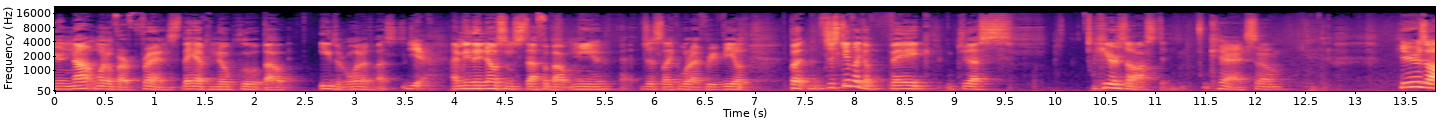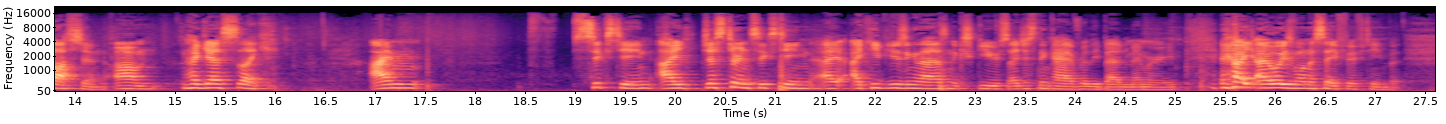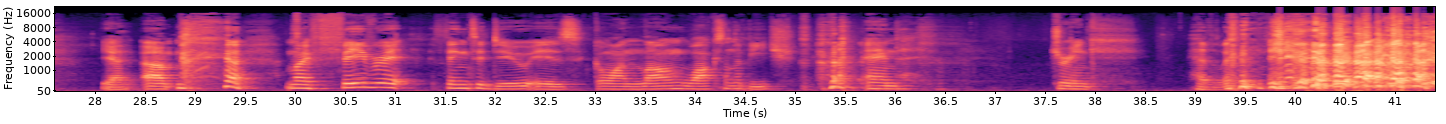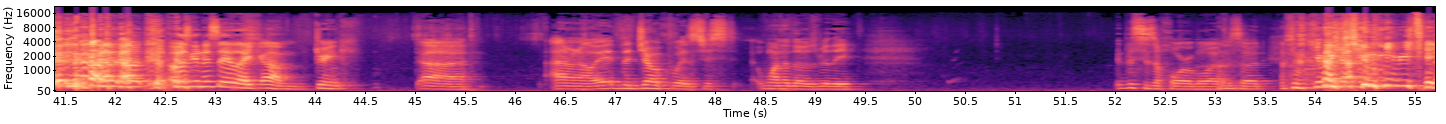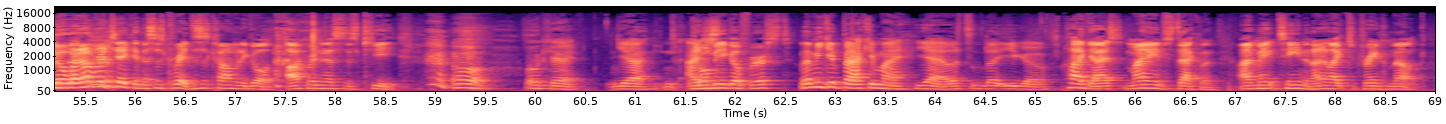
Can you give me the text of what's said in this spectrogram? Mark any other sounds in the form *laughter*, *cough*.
you're not one of our friends, they have no clue about either one of us. Yeah. I mean, they know some stuff about me, just like what I've revealed. But just give like a vague, just here's Austin. Okay, so here's Austin. Um, I guess like I'm 16. I just turned 16. I, I keep using that as an excuse. I just think I have really bad memory. *laughs* I, I always want to say 15, but yeah. Um, *laughs* my favorite thing to do is go on long walks on the beach *laughs* and drink Heavily. I, I was gonna say like um drink uh I don't know it, the joke was just one of those really this is a horrible episode can we can we *laughs* retake no, we're not retaking. This is great. This is comedy gold. Awkwardness is key. oh okay yeah I you want just- me to go first? let me get back in my yeah let's let you go Hi guys, my name's Declan. I'm 18 and I like to drink milk.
